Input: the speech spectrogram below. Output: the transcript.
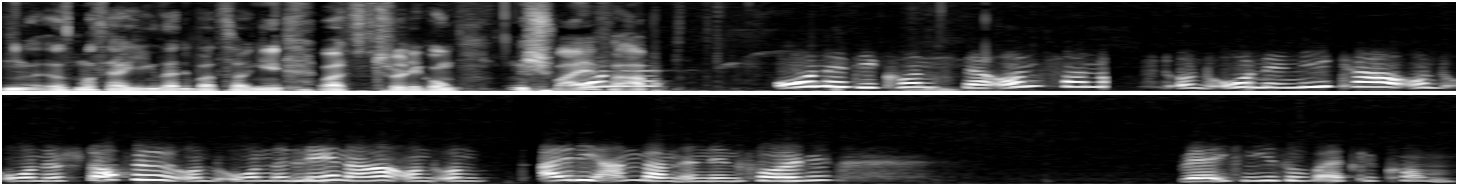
Das muss ja gegen seine Überzeugung gehen. Aber Entschuldigung, ich schweife Ohne, ab. ohne die Kunst der Unvernunft und ohne Nika und ohne Stoffel und ohne Lena und, und all die anderen in den Folgen wäre ich nie so weit gekommen.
